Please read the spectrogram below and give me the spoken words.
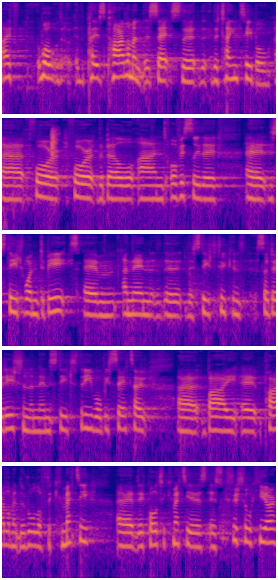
I, well, it's Parliament that sets the, the, the timetable uh, for, for the bill and obviously the uh, the stage one debate um, and then the, the stage two consideration and then stage three will be set out uh, by uh, Parliament. The role of the committee, uh, the Equality Committee is, is crucial here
